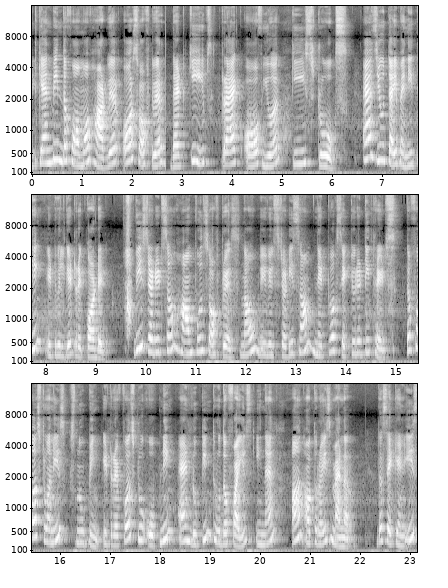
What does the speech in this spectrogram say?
It can be in the form of hardware or software that keeps track of your keystrokes. As you type anything, it will get recorded. We studied some harmful softwares. Now we will study some network security threats. The first one is snooping. It refers to opening and looking through the files in an unauthorized manner. The second is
